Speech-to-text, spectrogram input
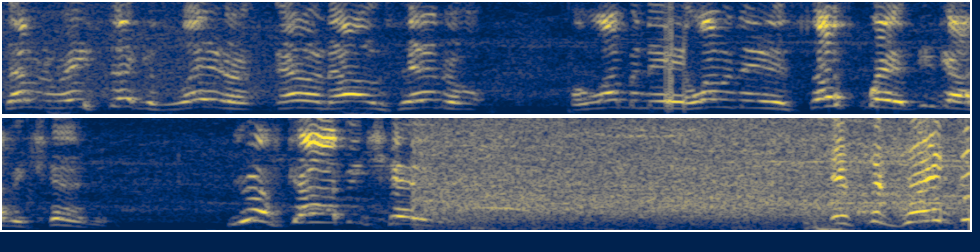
seven or eight seconds later, Aaron Alexander eliminated eliminated suspect. You gotta be kidding me. You have gotta be kidding me. It's the Great D!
